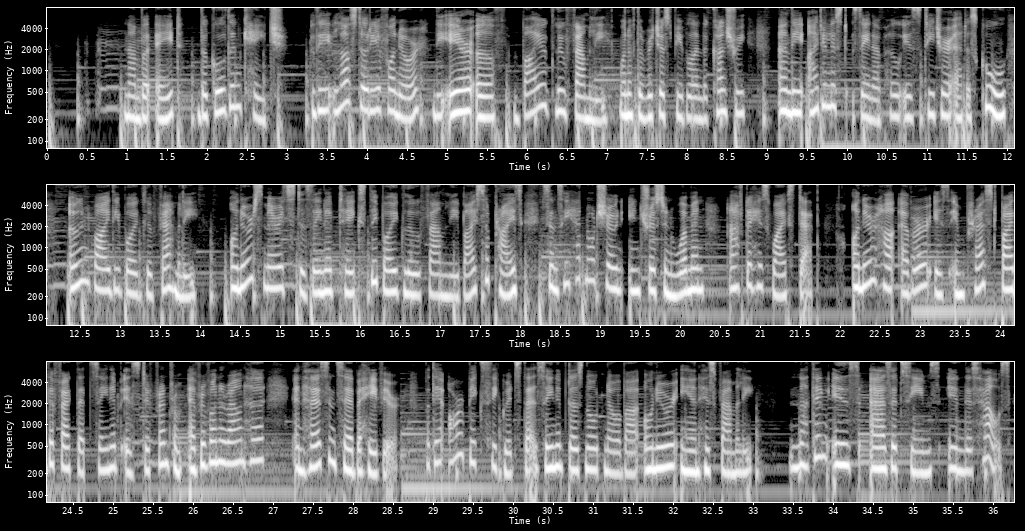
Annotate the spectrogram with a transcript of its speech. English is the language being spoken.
Number 8. The Golden Cage the love story of Onur, the heir of Bayoglu family, one of the richest people in the country, and the idealist Zainab, who is teacher at a school owned by the Bayoglu family. Onur's marriage to Zainab takes the Bayoglu family by surprise since he had not shown interest in women after his wife's death. Onur, however, is impressed by the fact that Zainab is different from everyone around her and her sincere behavior. But there are big secrets that Zainab does not know about Onur and his family. Nothing is as it seems in this house,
